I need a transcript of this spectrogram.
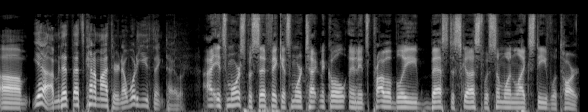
um, yeah, I mean that that's kind of my theory. Now, what do you think, Taylor? It's more specific, it's more technical, and it's probably best discussed with someone like Steve Letarte,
